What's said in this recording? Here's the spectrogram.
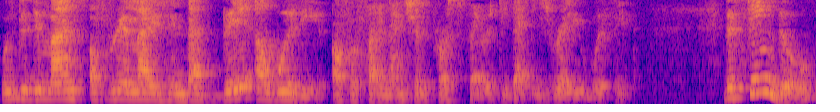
with the demands of realizing that they are worthy of a financial prosperity that is really worth it. The thing though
